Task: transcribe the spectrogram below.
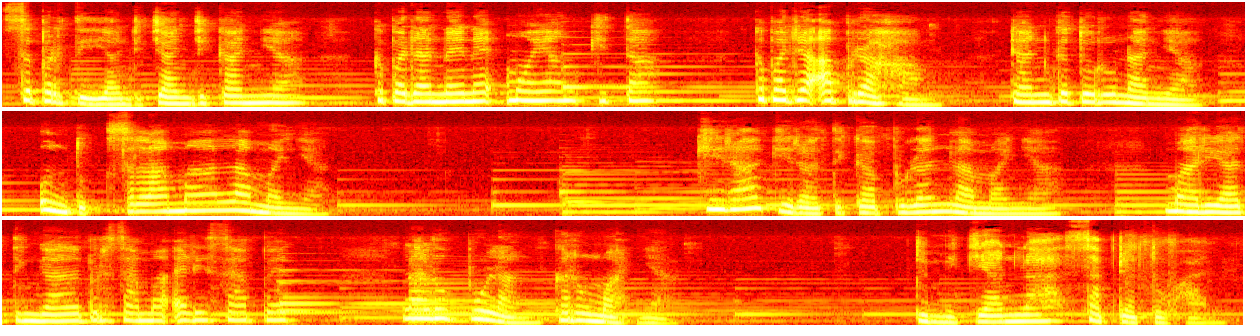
seperti yang dijanjikannya kepada nenek moyang kita, kepada Abraham dan keturunannya untuk selama-lamanya. Kira-kira tiga bulan lamanya, Maria tinggal bersama Elizabeth, lalu pulang ke rumahnya. Demikianlah sabda Tuhan.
